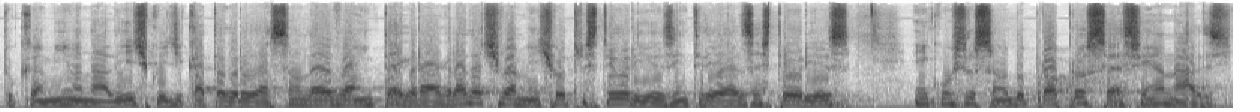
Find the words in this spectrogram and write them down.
do caminho analítico e de categorização leva a integrar gradativamente outras teorias, entre elas as teorias em construção do próprio processo em análise.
